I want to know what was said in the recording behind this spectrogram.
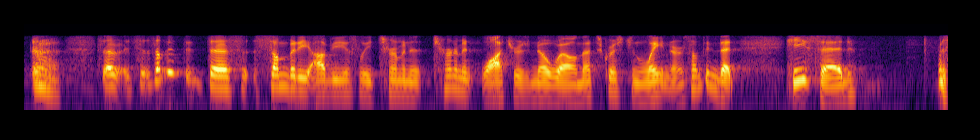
so, so something that uh, somebody obviously tournament tournament watchers know well, and that's Christian Laettner. Something that he said this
